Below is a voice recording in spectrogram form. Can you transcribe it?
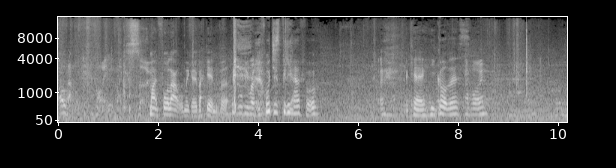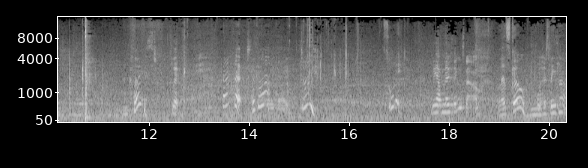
Oh, that will be fine, like so. Might fall out when we go back in, but We'll be ready. we'll just be careful. Okay, you got this. Have I? And closed. Click. Perfect. Look at that. Done. Sorted. We have no things now. Let's go. We'll just leave that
